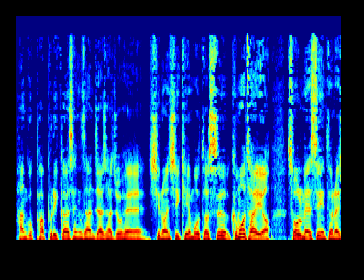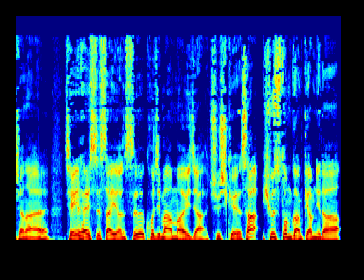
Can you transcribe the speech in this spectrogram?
한국 파프리카 생산자 자조회, 신원 CK모터스, 금호타이어, 서울메스 인터내셔널, 제일 헬스 사이언스, 코지마 안마의자, 주식회사 휴스톰과 함께합니다.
